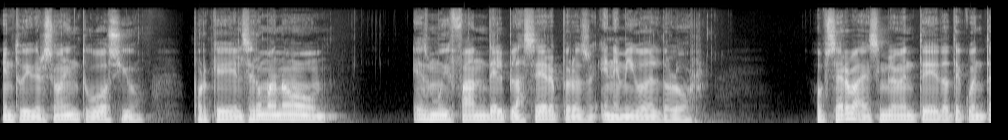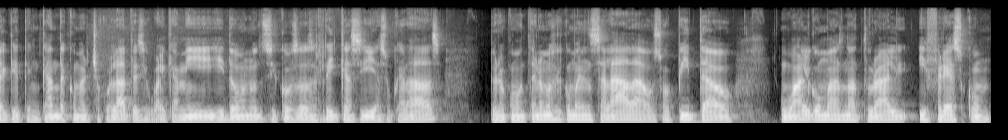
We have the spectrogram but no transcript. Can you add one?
en tu diversión, en tu ocio, porque el ser humano es muy fan del placer, pero es enemigo del dolor. Observa, es simplemente date cuenta que te encanta comer chocolates, igual que a mí, y donuts y cosas ricas y azucaradas, pero cuando tenemos que comer ensalada o sopita o, o algo más natural y fresco,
